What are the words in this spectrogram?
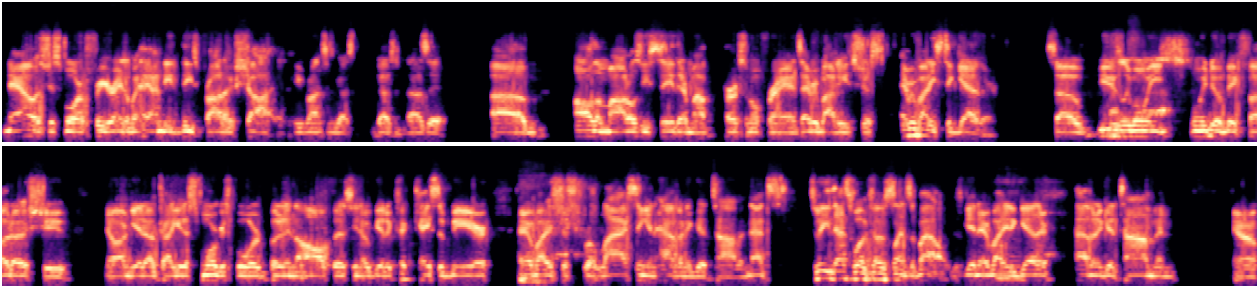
now it's just more free range. I'm like, hey, I need these products shot. And he runs and goes, goes and does it. Um, all the models you see, they're my personal friends. Everybody's just everybody's together. So usually when we when we do a big photo shoot, you know, I get up, try to get a smorgasbord, put it in the office, you know, get a case of beer. Everybody's just relaxing and having a good time. And that's to me, that's what Coastland's about: is getting everybody mm-hmm. together, having a good time, and you know,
